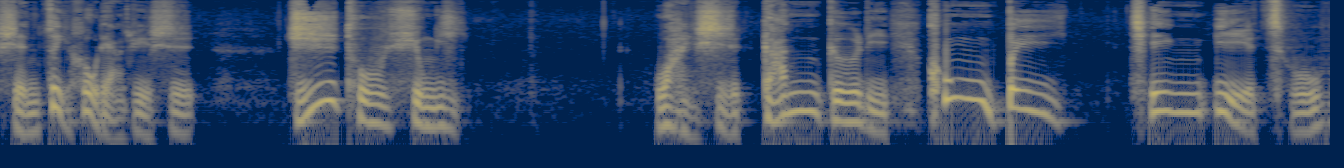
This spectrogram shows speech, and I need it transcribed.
诗人最后两句诗，直突胸臆：“万事干戈里，空悲青叶簇。”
